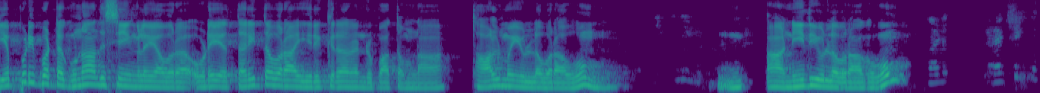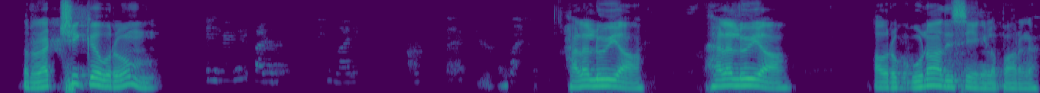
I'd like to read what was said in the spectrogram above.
எப்படிப்பட்ட குணாதிசயங்களை அவர் உடைய தரித்தவராய் இருக்கிறார் என்று பார்த்தோம்னா தாழ்மையுள்ளவராகவும் நீதியுள்ளவராகவும் ரட்சிக்கவரும். ஹலலூயா ஹலலூயா அவர் குணாதிசயங்களை பாருங்க.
